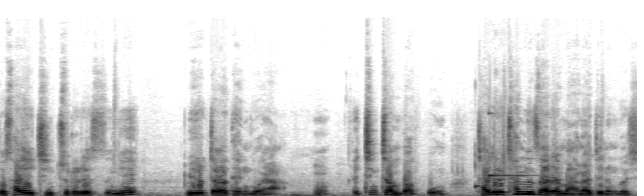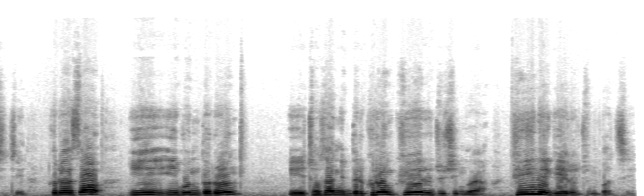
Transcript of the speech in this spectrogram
또 사회에 진출을 했으니 위력자가 된 거야. 응? 칭찬받고 자기를 찾는 사람이 많아지는 것이지. 그래서 이 이분들은 이 조상님들이 그런 기회를 주신 거야. 귀인의 기회를 준 거지.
